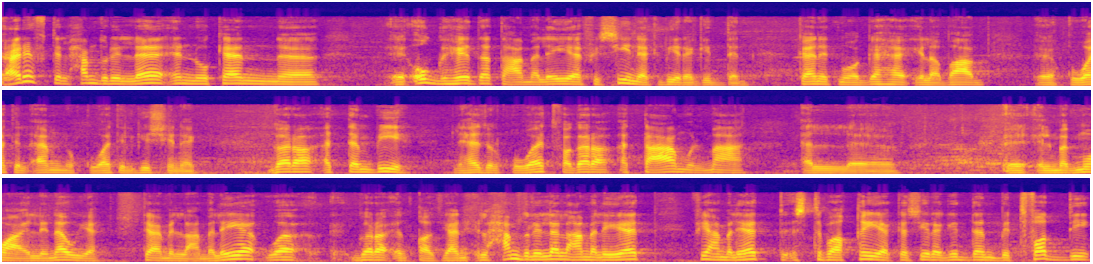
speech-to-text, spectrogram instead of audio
عرفت الحمد لله أنه كان آه، أجهضت عملية في سينا كبيرة جدا. كانت موجهة إلى بعض آه، قوات الأمن وقوات الجيش هناك. جرى التنبيه لهذه القوات فجرى التعامل مع ال- المجموعة اللي ناوية تعمل العملية وجرى إنقاذ. يعني الحمد لله العمليات في عمليات استباقية كثيرة جدا بتفضي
